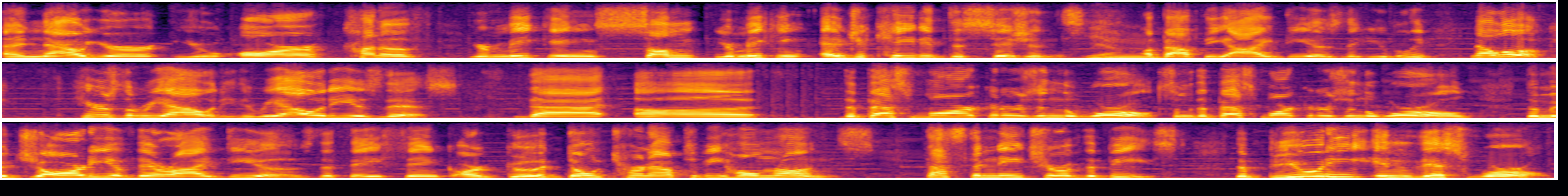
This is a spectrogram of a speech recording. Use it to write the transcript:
and now you're you are kind of you're making some you're making educated decisions Yeah. Mm. about the ideas that you believe. Now look, here's the reality. The reality is this that uh, the best marketers in the world, some of the best marketers in the world, the majority of their ideas that they think are good don't turn out to be home runs. That's the nature of the beast. The beauty in this world,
